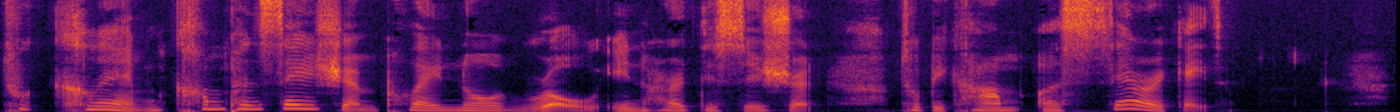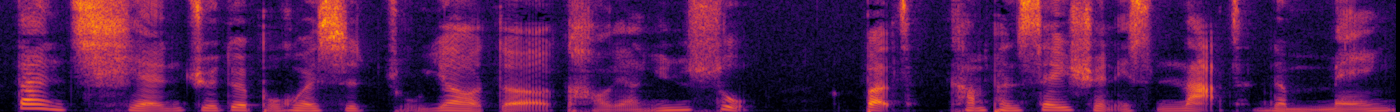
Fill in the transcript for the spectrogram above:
to claim compensation played no role in her decision to become a surrogate。但钱绝对不会是主要的考量因素，but compensation is not the main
